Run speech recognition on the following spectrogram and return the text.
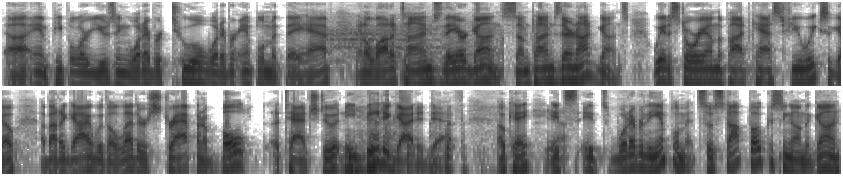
Uh, and people are using whatever tool, whatever implement they have. And a lot of times they are guns. Sometimes they're not guns. We had a story on the podcast a few weeks ago about a guy with a leather strap and a bolt attached to it, and he beat a guy to death. Okay, it's it's whatever the implement. So stop focusing on the gun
